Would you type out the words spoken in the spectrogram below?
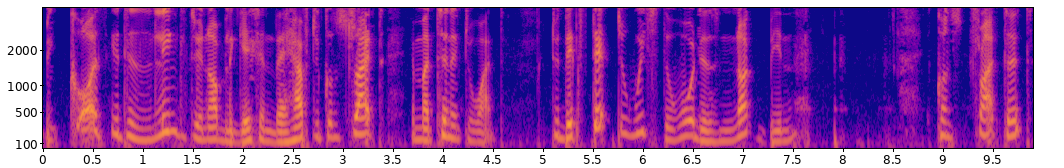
because it is linked to an obligation they have to construct a maternity ward to the extent to which the ward has not been constructed,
